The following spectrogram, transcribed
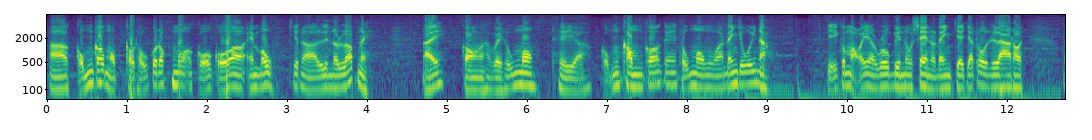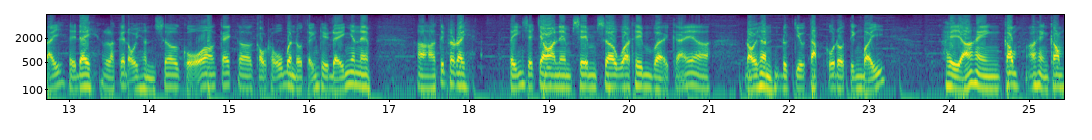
uh, cũng có một cầu thủ của Dortmund của của MU chứ là Lindelof này. Đấy còn về thủ môn thì uh, cũng không có cái thủ môn đáng chú ý nào. Chỉ có mỗi uh, Robin Olsen là đang chơi cho Rodila thôi đấy thì đây là cái đội hình sơ của các ờ, cầu thủ bên đội tuyển thụy điển nha anh em. À, tiếp theo đây tiến sẽ cho anh em xem sơ qua thêm về cái ờ, đội hình được triệu tập của đội tuyển bỉ. Thì ở hàng công ở hàng công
